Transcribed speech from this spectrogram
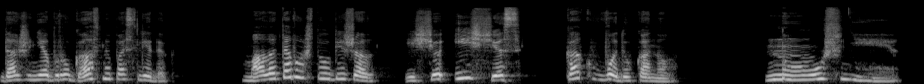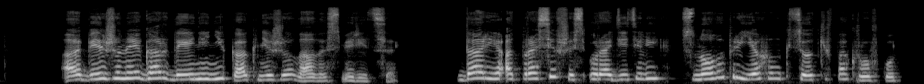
даже не обругав напоследок. Мало того, что убежал, еще и исчез, как в воду канул. Ну уж нет. Обиженная гордыня никак не желала смириться. Дарья, отпросившись у родителей, снова приехала к тетке в Покровку,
